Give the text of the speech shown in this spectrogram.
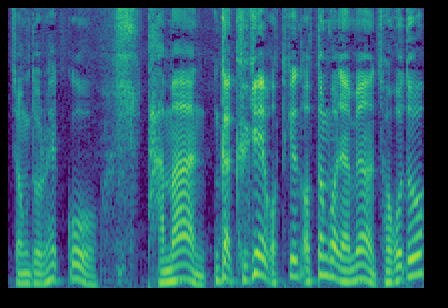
정도를 했고, 다만, 그러니까 그게 어떻게 어떤 거냐면 적어도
